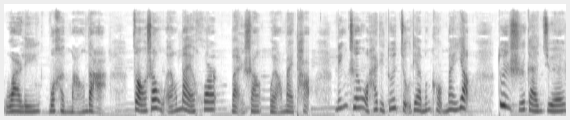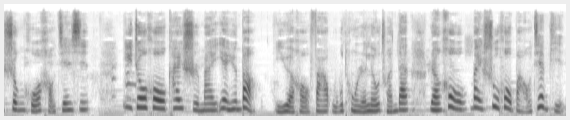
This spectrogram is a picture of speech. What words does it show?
五二零，我很忙的啊。早上我要卖花，晚上我要卖套，凌晨我还得蹲酒店门口卖药。顿时感觉生活好艰辛。一周后开始卖验孕棒，一月后发无痛人流传单，然后卖术后保健品。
